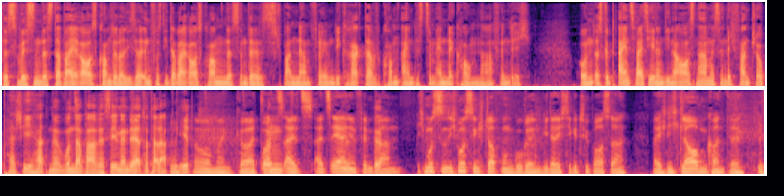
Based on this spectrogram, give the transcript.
das Wissen, das dabei rauskommt oder diese Infos, die dabei rauskommen, das sind das Spannende am Film. Die Charakter kommen einem bis zum Ende kaum nah, finde ich. Und es gibt ein, zwei Szenen, die eine Ausnahme sind. Ich fand Joe Pesci hat eine wunderbare Szene, in der er total abgeht. Oh mein Gott. Und- als, als, als er in den Film kam, ich musste, ich musste ihn stoppen und googeln, wie der richtige Typ aussah. Weil ich nicht glauben konnte, wie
